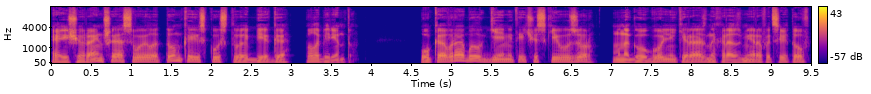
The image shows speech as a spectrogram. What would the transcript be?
а еще раньше освоила тонкое искусство бега по лабиринту. У ковра был геометрический узор, многоугольники разных размеров и цветов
